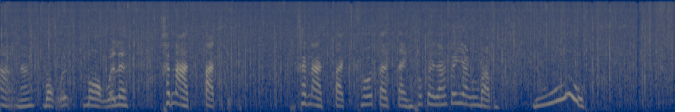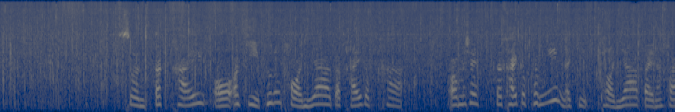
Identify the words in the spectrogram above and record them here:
ากๆนะ บอกไว้บอกไว้เลย ขนาดตัด ขนาดตัดเขาตัดแต่งเข้าไปแล้วก็ยังแบบ ดู ส่วนตะไคร้ อ๋อ อากิเพิ่งถอนหญ้าตะไคร้กับข่าอ๋อ ไม่ใช่ ตะไคร้กับขมิ้นอากิถอนหญ้าไปนะคะ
